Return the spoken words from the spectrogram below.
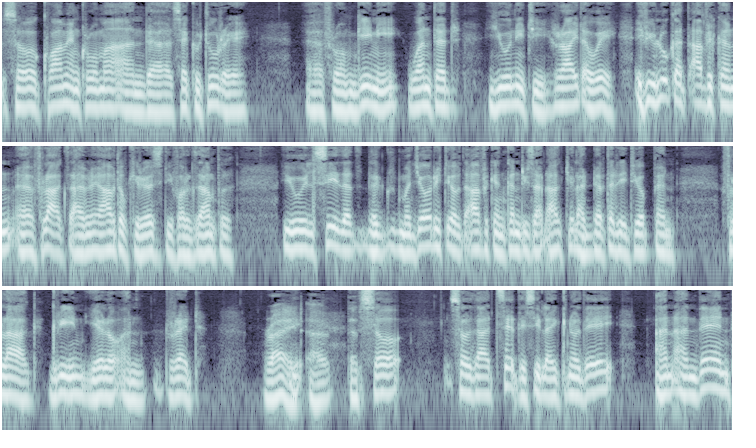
So Kwame Nkrumah and uh, Sekou Touré uh, from Guinea wanted unity right away. If you look at African uh, flags, I mean, out of curiosity, for example, you will see that the majority of the African countries that actually adopted the Ethiopian flag: green, yellow, and red. Right. Uh, that's so. So that's it. You see, like you know, they and and then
